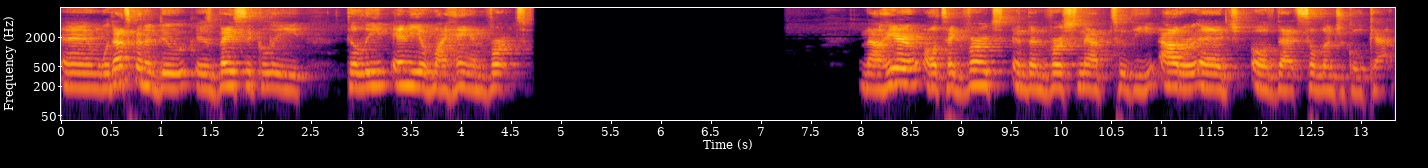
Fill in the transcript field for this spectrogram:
And what that's going to do is basically delete any of my hanging verts. Now here, I'll take verts and then vert snap to the outer edge of that cylindrical cap.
